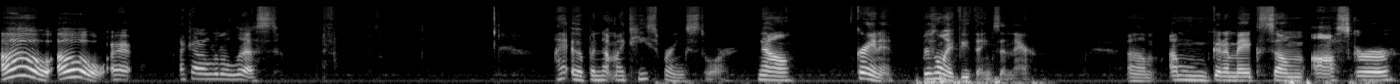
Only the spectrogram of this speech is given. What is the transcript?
Oh, oh, I, I got a little list. I opened up my Teespring store. Now, granted, there's only a few things in there. Um, I'm going to make some Oscar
